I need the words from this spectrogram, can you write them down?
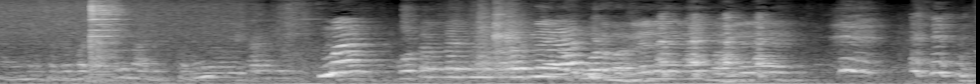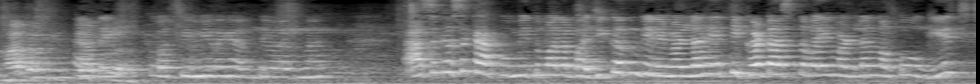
आणि हे सगळे बटाटे बारीक करून मग पोटात काही तुम्ही कळत नाही का? पोट भरलेलं आहे, नाही भरलेलं आहे. खातच नाही ते आता आपलं. एक कोथिंबीर घालते वरनं असं कसं काकू मी तुम्हाला भाजी करून दिली. म्हणलं हे तिखट असतं बाई. म्हटलं नको उगीच.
